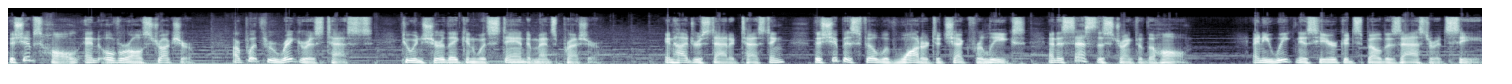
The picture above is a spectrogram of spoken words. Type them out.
The ship's hull and overall structure are put through rigorous tests to ensure they can withstand immense pressure. In hydrostatic testing, the ship is filled with water to check for leaks and assess the strength of the hull. Any weakness here could spell disaster at sea.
